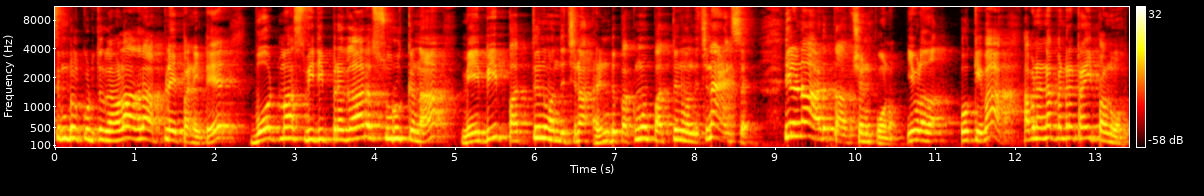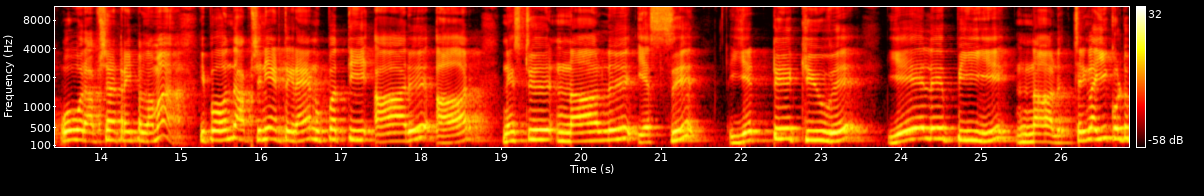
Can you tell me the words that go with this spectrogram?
சிம்பிள் கொடுத்துருக்காங்களோ அதெல்லாம் அப்ளை பண்ணிவிட்டு போட் மாஸ் விதி பிரகாரம் சுருக்குனா மேபி பத்துன்னு வந்துச்சுன்னா ரெண்டு பக்கமும் பத்துன்னு வந்துச்சுன்னா ஆன்சர் இல்லைனா அடுத்த ஆப்ஷன் போகணும். இவ்வளோதான் ஓகேவா அப்போ நான் என்ன பண்ணுறேன் ட்ரை பண்ணுவோம். ஒவ்வொரு ஆப்ஷனாக ட்ரை பண்ணலாமா? இப்போ வந்து ஆப்ஷனே எடுத்துக்கிறேன். முப்பத்தி ஆறு ஆர் நெக்ஸ்ட்டு நாலு எஸ்ஸு எட்டு கியூவு ஏழு பிஇ நாலு. சரிங்களா? ஈக்குவல் டு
